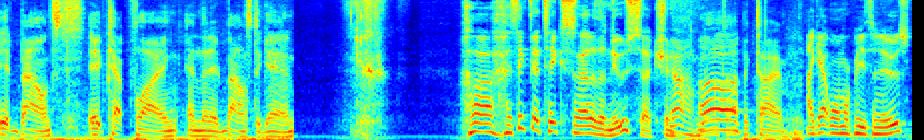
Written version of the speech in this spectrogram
it bounced, it kept flying, and then it bounced again. Uh, I think that takes us out of the news section. Yeah, main topic time. I got one more piece of news.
